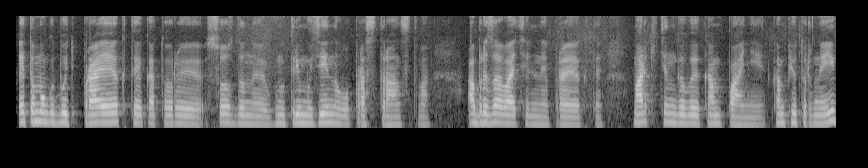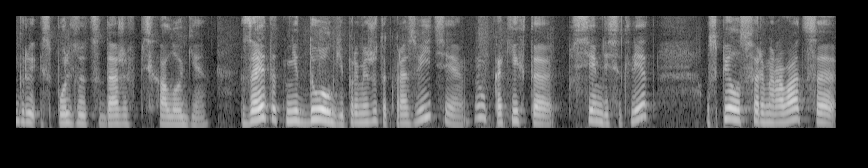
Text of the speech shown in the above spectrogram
Это могут быть проекты, которые созданы внутри музейного пространства, образовательные проекты, маркетинговые кампании. Компьютерные игры используются даже в психологии. За этот недолгий промежуток в развитии, ну, каких-то 70 лет, успела сформироваться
